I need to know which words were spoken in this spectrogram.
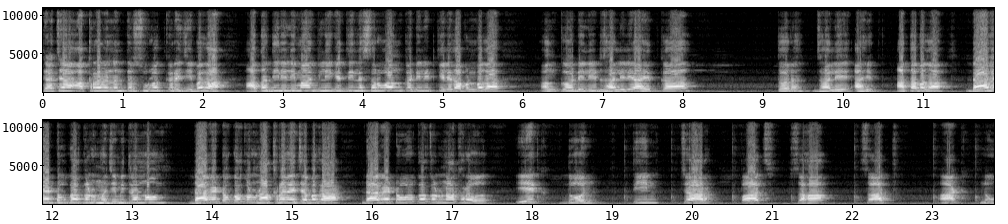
त्याच्या अकराव्या नंतर सुरुवात करायची. बघा आता दिलेली मागली घेतलेले सर्व अंक डिलीट केलेत आपण. बघा अंक डिलीट झालेले आहेत का? तर झाले आहेत. आता बघा डाव्या टोकाकडून म्हणजे मित्रांनो डाव्या टोकाकडून अकराव्याच्या बघा डाव्या टोकाकडून अकरावं. एक दोन तीन चार पाच सहा सात आठ नऊ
